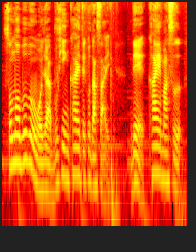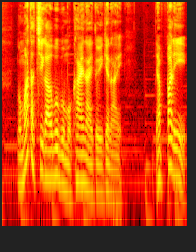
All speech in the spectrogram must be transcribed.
その部分をじゃあ部品変えてください。で、変えます。のまた違う部分も変えないといけない。やっぱり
